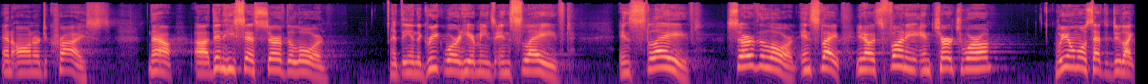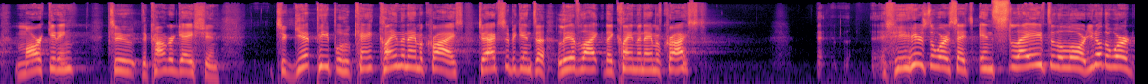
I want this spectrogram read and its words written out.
and honor to Christ. Now, uh, then he says, serve the Lord. At the end, the Greek word here means enslaved. Enslaved. Serve the Lord. Enslaved. You know, it's funny in church world we almost have to do like marketing to the congregation to get people who can't claim the name of Christ to actually begin to live like they claim the name of Christ. Here's the word it says enslaved to the Lord. You know the word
